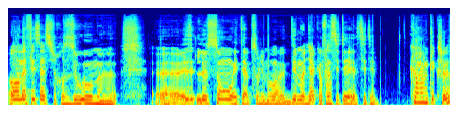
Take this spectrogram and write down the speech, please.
On a fait ça sur Zoom. euh, euh, le son était absolument euh, démoniaque. Enfin, c'était c'était quand même quelque chose.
